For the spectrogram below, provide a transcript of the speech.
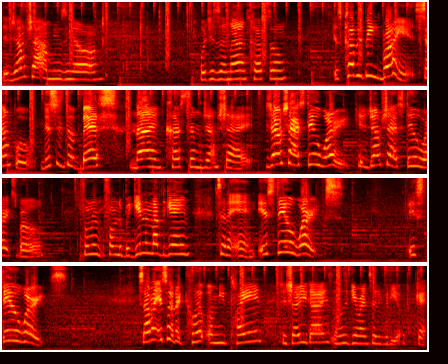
The jump shot I'm using, y'all, which is a non-custom, is Kobe B. Bryant. Simple. This is the best non-custom jump shot. Jump shot still works. His jump shot still works, bro. From the, from the beginning of the game to the end, it still works. It still works. So I'm gonna insert a clip of me playing to show you guys, and let's get right into the video. Okay.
